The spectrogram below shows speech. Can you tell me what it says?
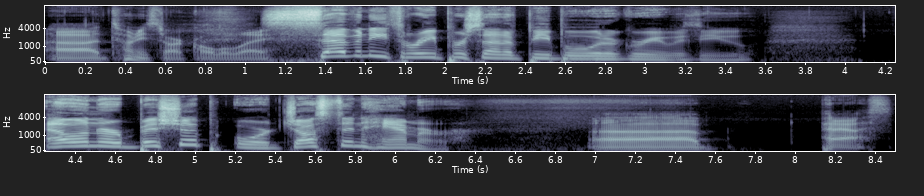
Uh, Tony Stark all the way. 73% of people would agree with you. Eleanor Bishop or Justin Hammer? Uh, pass.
